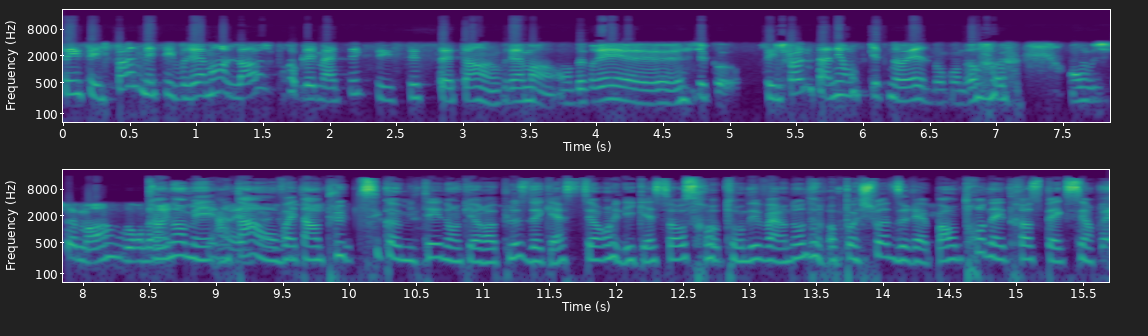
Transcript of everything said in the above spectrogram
C'est le fun, mais c'est vraiment l'âge problématique, c'est 6-7 ans, vraiment. On devrait, euh, je sais pas. C'est le fun, cette année, on skip Noël, donc on a, on, justement, on Non, non, mais attends, on va être en plus petit comité, donc il y aura plus de questions et les questions seront tournées vers nous. On n'aura pas le choix d'y répondre. Trop d'introspection. Ben,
